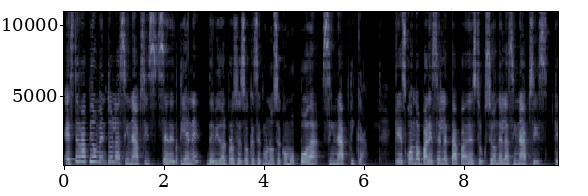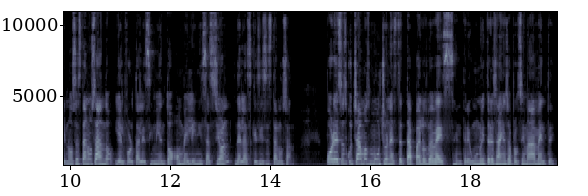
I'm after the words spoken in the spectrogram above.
Este rápido aumento de la sinapsis se detiene debido al proceso que se conoce como poda sináptica, que es cuando aparece la etapa de destrucción de la sinapsis que no se están usando y el fortalecimiento o melinización de las que sí se están usando. Por eso escuchamos mucho en esta etapa de los bebés, entre 1 y 3 años aproximadamente,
